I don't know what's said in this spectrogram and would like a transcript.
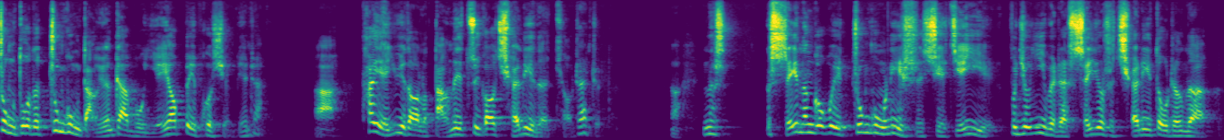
众多的中共党员干部也要被迫选边站啊。他也遇到了党内最高权力的挑战者啊。那。谁能够为中共历史写结义，不就意味着谁就是权力斗争的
